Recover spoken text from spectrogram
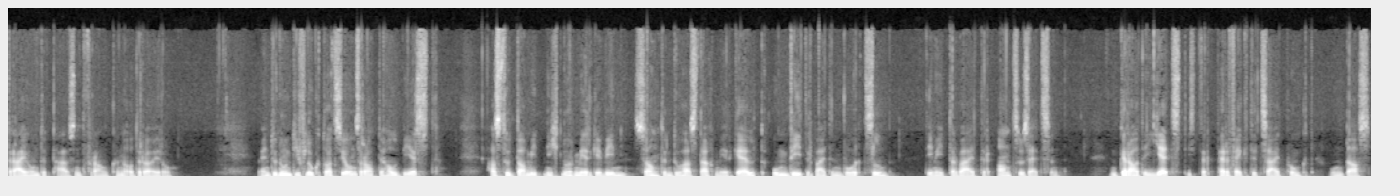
300.000 Franken oder Euro. Wenn du nun die Fluktuationsrate halbierst, hast du damit nicht nur mehr Gewinn, sondern du hast auch mehr Geld, um wieder bei den Wurzeln die Mitarbeiter anzusetzen. Und gerade jetzt ist der perfekte Zeitpunkt, um das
